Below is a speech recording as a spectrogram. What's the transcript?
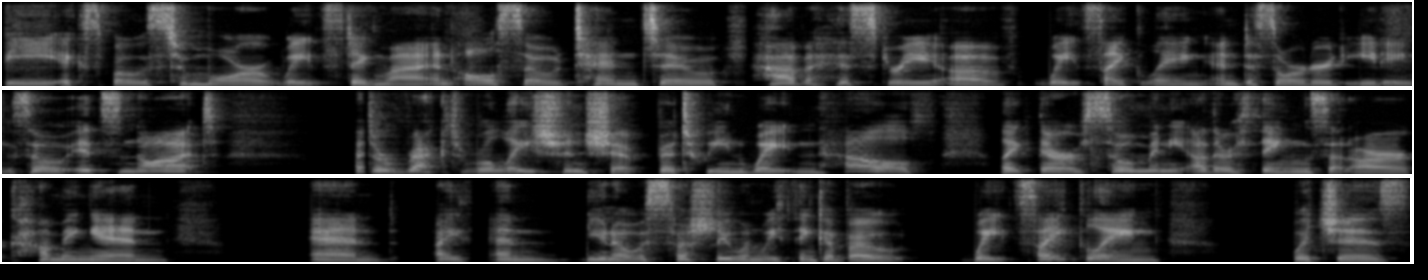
be exposed to more weight stigma and also tend to have a history of weight cycling and disordered eating. So it's not direct relationship between weight and health. Like there are so many other things that are coming in. And I, and, you know, especially when we think about weight cycling, which is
